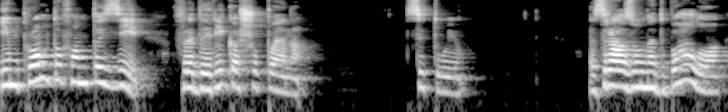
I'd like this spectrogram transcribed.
імпромту фантазі Фредеріка Шопена. Цитую. Зразу недбало,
